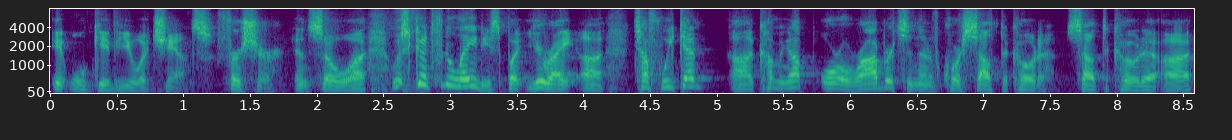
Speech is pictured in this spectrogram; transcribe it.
it will give you a chance for sure. And so uh, it was good for the ladies. But you're right, uh, tough weekend coming up. Oral Roberts, and then of course South Dakota. South Dakota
